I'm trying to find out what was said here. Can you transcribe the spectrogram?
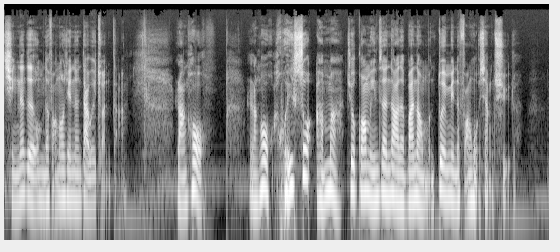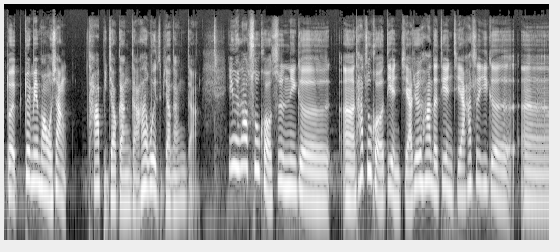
请那个我们的房东先生代为转达。然后，然后回收阿嬷就光明正大的搬到我们对面的防火巷去了。对，对面防火巷他比较尴尬，他的位置比较尴尬，因为他出口是那个呃，他出口的店家就是他的店家，他是一个呃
